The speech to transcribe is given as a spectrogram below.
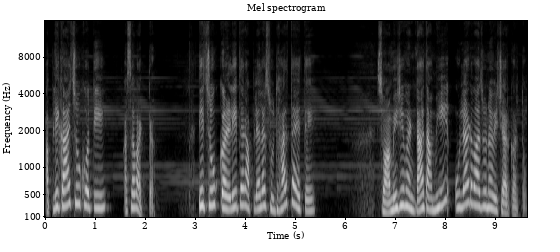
आपली काय चूक होती? असं वाटतं. ती चूक कळली तर आपल्याला सुधारता येते. स्वामीजी म्हणतात आम्ही उलट बाजूनं विचार करतो.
